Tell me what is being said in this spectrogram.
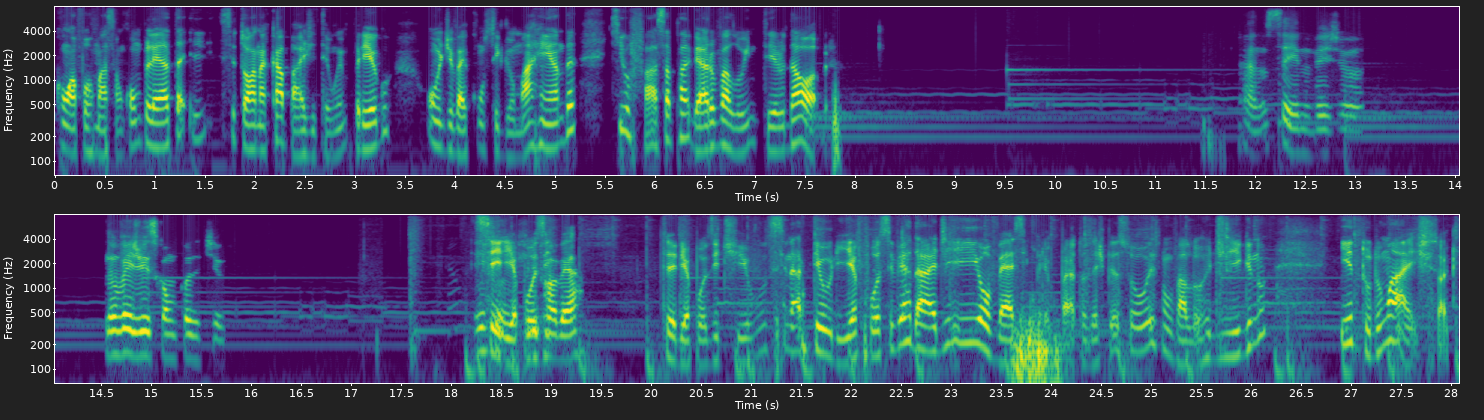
com a formação completa, ele se torna capaz de ter um emprego onde vai conseguir uma renda que o faça pagar o valor inteiro da obra. Ah, não sei, não vejo. Não vejo isso como positivo. Enfim, Seria positivo. Seria positivo se na teoria fosse verdade e houvesse emprego para todas as pessoas, num valor digno e tudo mais. Só que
